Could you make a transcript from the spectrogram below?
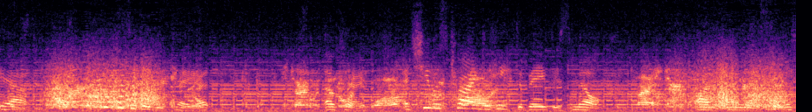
Yeah, because he didn't pay it. Okay. And she was trying to heat the baby's milk on, on this. It was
